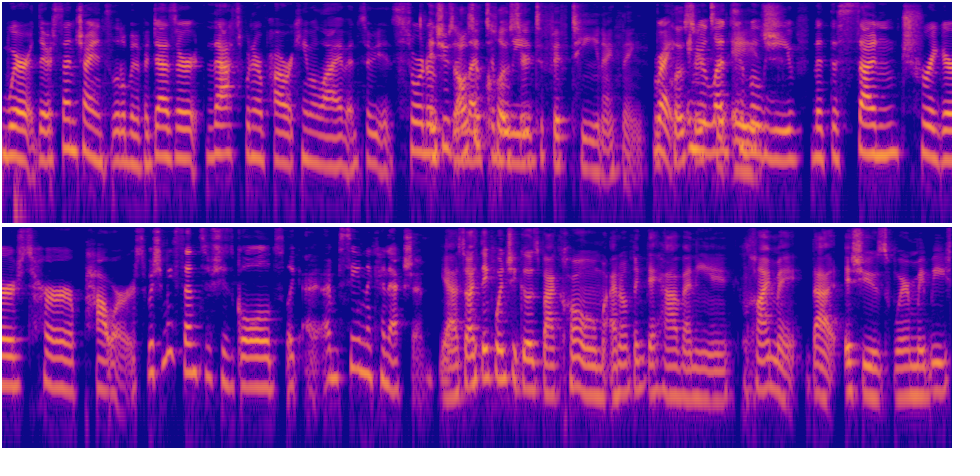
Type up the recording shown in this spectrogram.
where there's sunshine, it's a little bit of a desert. That's when her power came alive, and so it's sort of And she was also to closer believe- to 15, I think. Right, and you're led to, age. believe that the sun triggers her powers, which makes sense if she's gold. Like I, I'm seeing the connection. Yeah, so I think when she goes back home, I don't think they have any climate that issues where maybe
